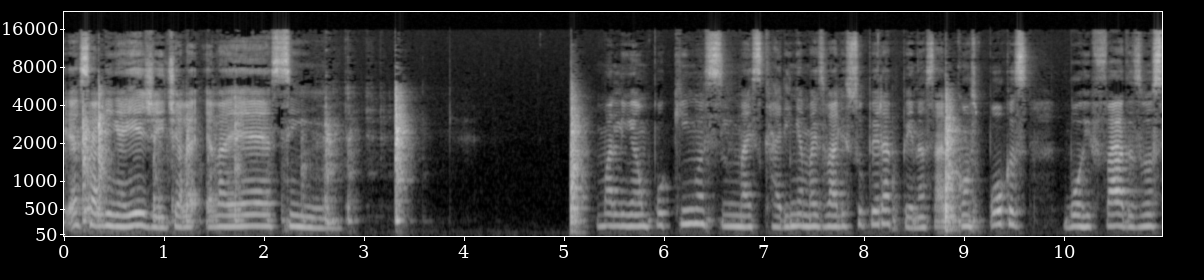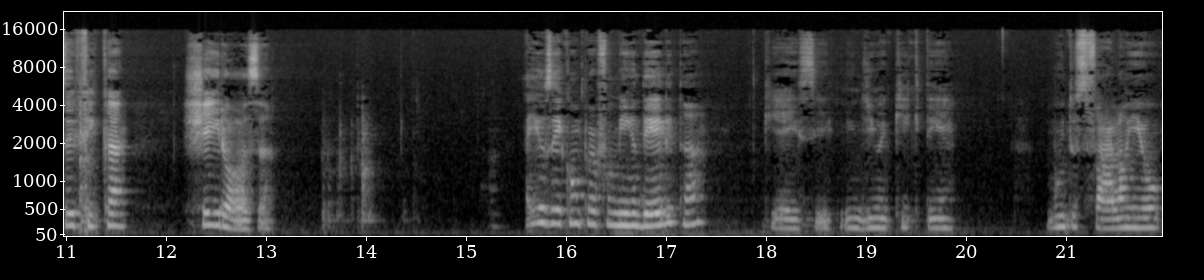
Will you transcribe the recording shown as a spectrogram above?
Essa linha aí, gente, ela, ela é assim... Uma linha um pouquinho assim, mais carinha, mas vale super a pena, sabe? Com poucas borrifadas, você fica cheirosa. Aí usei com o perfuminho dele, tá? Que é esse lindinho aqui que tem... Muitos falam e eu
